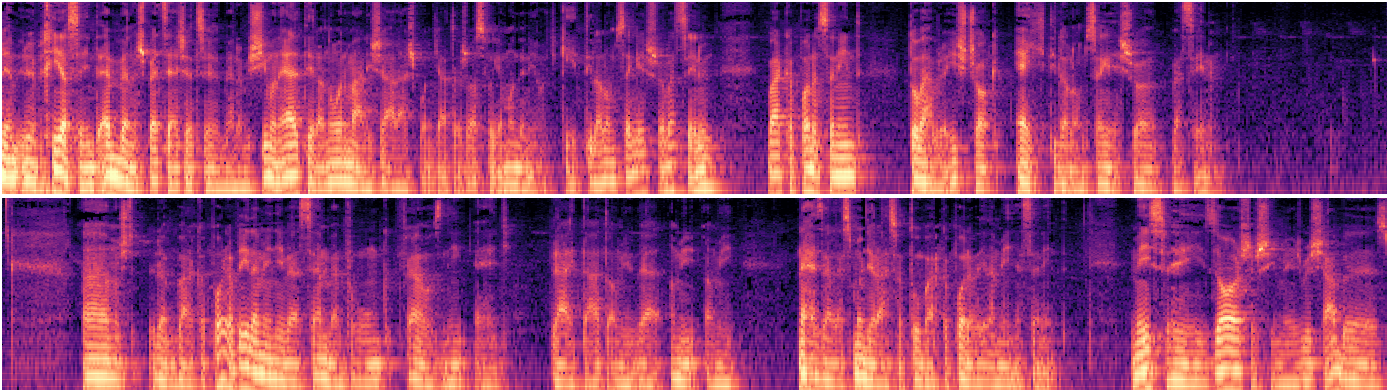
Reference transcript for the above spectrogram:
Rabbi Hia szerint ebben a speciális esetben Rabbi Simon eltér a normális álláspontjától, és azt fogja mondani, hogy két tilalom szegésről beszélünk. Bárka Para szerint továbbra is csak egy tilalom szegésről beszélünk. Most Rebbárka Pora véleményével szemben fogunk felhozni egy brájtát, amivel, ami, ami nehezen lesz magyarázható Bárka Pora véleménye szerint. Mészvei, zar, sasimes, be sábesz,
